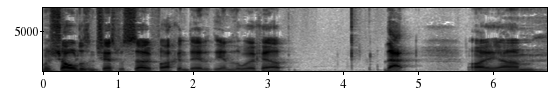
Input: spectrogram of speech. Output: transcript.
my shoulders and chest was so fucking dead at the end of the workout that I um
